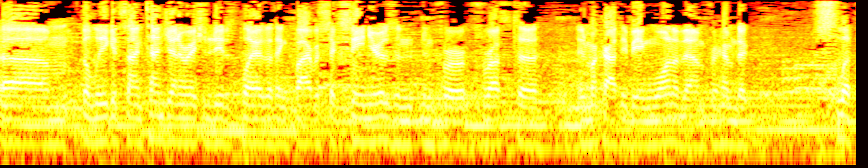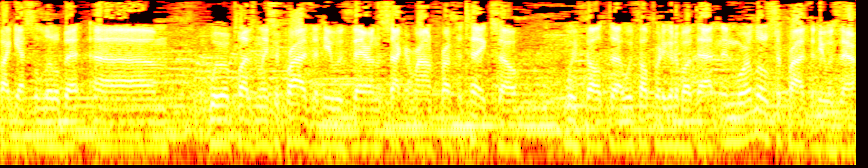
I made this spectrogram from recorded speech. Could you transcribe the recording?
um, the league had signed 10 generation Adidas players, I think five or six seniors, and, and for, for us to, and McCarthy being one of them, for him to slip, I guess, a little bit, um, we were pleasantly surprised that he was there in the second round for us to take. So we felt uh, we felt pretty good about that, and we're a little surprised that he was there.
